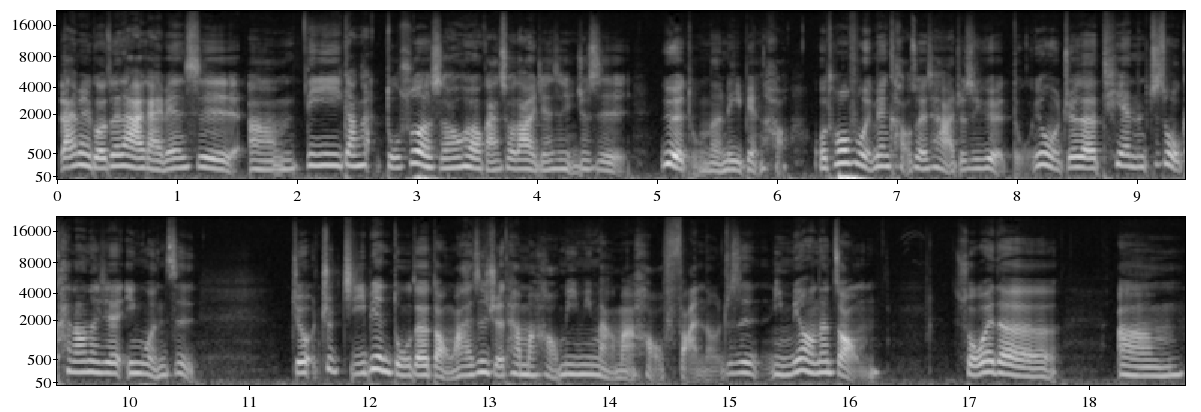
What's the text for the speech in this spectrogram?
来美国最大的改变是，嗯，第一，刚开读书的时候会有感受到一件事情，就是阅读能力变好。我托福里面考最差的就是阅读，因为我觉得天，就是我看到那些英文字，就就即便读得懂，我还是觉得他们好密密麻麻，好烦哦。就是你没有那种所谓的，嗯。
